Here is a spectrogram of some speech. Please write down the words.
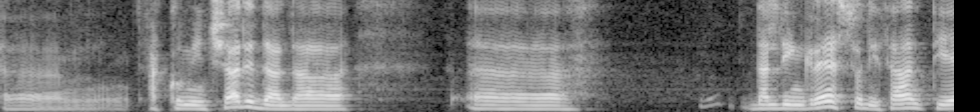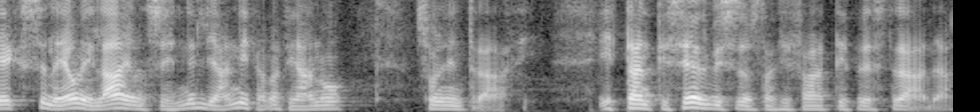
ehm, a cominciare dalla, eh, dall'ingresso di tanti ex Leone Lions che negli anni piano piano sono entrati. e tanti service sono stati fatti per strada.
